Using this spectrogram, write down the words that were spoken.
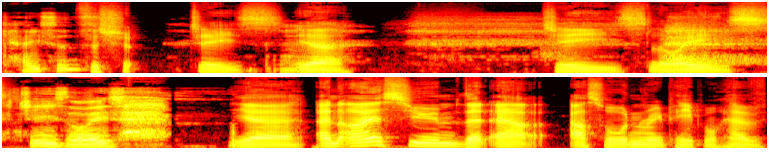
cases, For sure. Jeez. Mm. Yeah. Yeah. Jeez, Louise. Jeez Louise. Yeah, and I assume that our us ordinary people have.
